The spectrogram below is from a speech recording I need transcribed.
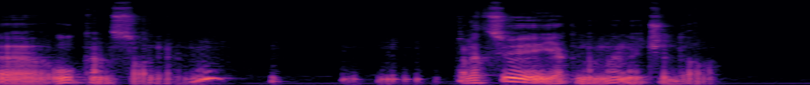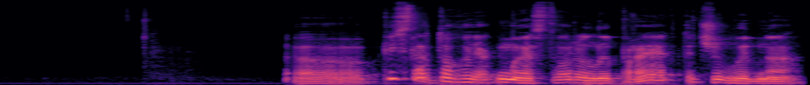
е, у консолі. Ну, працює, як на мене, чудово. Е, Після того, як ми створили проєкт, очевидно,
